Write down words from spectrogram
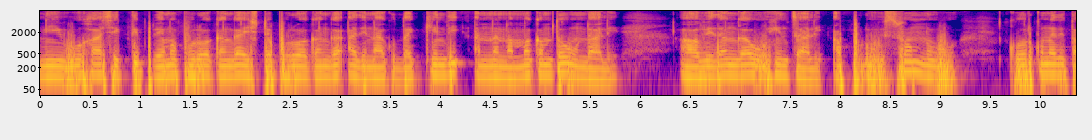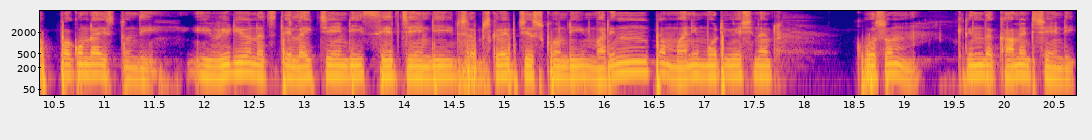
నీ ఊహాశక్తి ప్రేమపూర్వకంగా ఇష్టపూర్వకంగా అది నాకు దక్కింది అన్న నమ్మకంతో ఉండాలి. ఆ విధంగా ఊహించాలి. అప్పుడు విశ్వం నువ్వు కోరుకున్నది తప్పకుండా ఇస్తుంది. ఈ వీడియో నచ్చితే లైక్ చేయండి షేర్ చేయండి సబ్స్క్రైబ్ చేసుకోండి. మరింత మనీ మోటివేషనల్ కోసం క్రింద కామెంట్ చేయండి.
